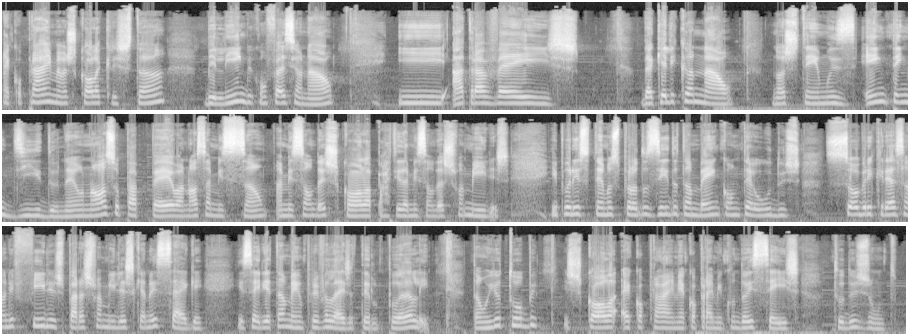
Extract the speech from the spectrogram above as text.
Ecoprime é uma escola cristã, bilíngue, confessional, e através daquele canal nós temos entendido né, o nosso papel, a nossa missão, a missão da escola a partir da missão das famílias. E por isso temos produzido também conteúdos sobre criação de filhos para as famílias que nos seguem. E seria também um privilégio tê-lo por ali. Então, YouTube, Escola Ecoprime, Ecoprime com dois seis, tudo junto.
